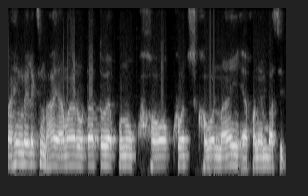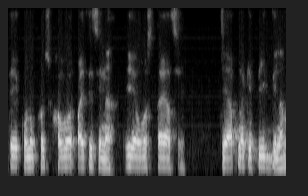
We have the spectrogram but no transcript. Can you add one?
মাহিন ভাই লিখছেন, ভাই, আমার ওটা তো কোনো খোঁজ খবর নাই। এখন এম্বাসিতে কোনো খোঁজ খবর পাইতেছি না। এই অবস্থায় আছে যে আপনাকে পিক দিলাম।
